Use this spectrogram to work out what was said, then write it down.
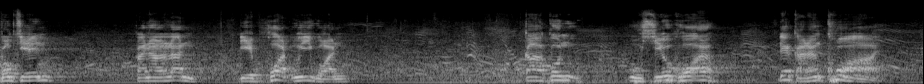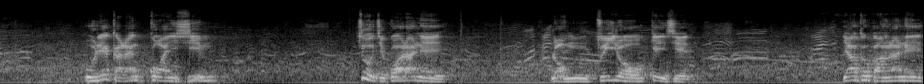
目前，干那咱立法委员加军有小可咧，甲咱看爱，有咧甲咱关心，做一寡咱的。龙水路建设，也去帮咱咧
